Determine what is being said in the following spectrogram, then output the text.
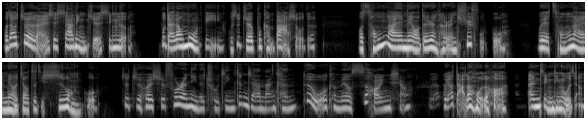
我到这儿来是下定决心了。不达到目的，我是绝不肯罢手的。我从来没有对任何人屈服过。我也从来没有叫自己失望过，这只会使夫人你的处境更加难堪，对我可没有丝毫影响。不要打断我的话，安静听我讲。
